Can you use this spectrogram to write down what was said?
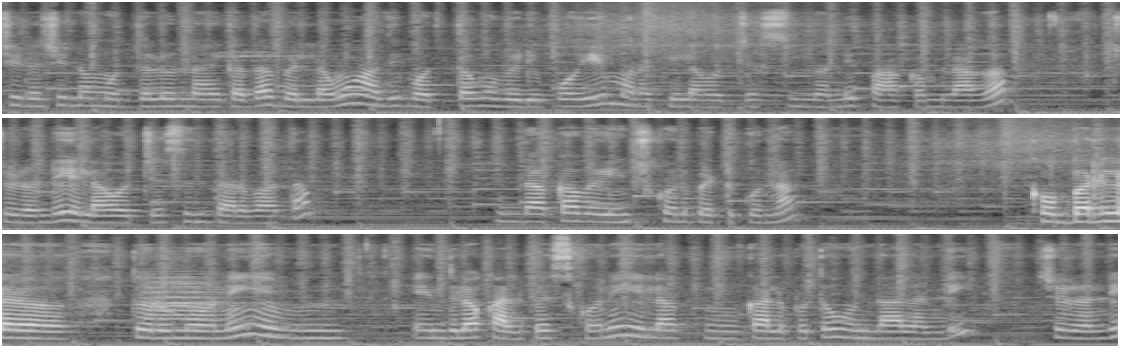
చిన్న చిన్న ముద్దలు ఉన్నాయి కదా బెల్లము అది మొత్తం విడిపోయి మనకి ఇలా వచ్చేస్తుందండి పాకంలాగా. చూడండి ఇలా వచ్చేసిన తర్వాత ఇందాక వేయించుకొని పెట్టుకున్న కొబ్బరిల తురుముని ఇందులో కలిపేసుకొని ఇలా కలుపుతూ ఉండాలండి. చూడండి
